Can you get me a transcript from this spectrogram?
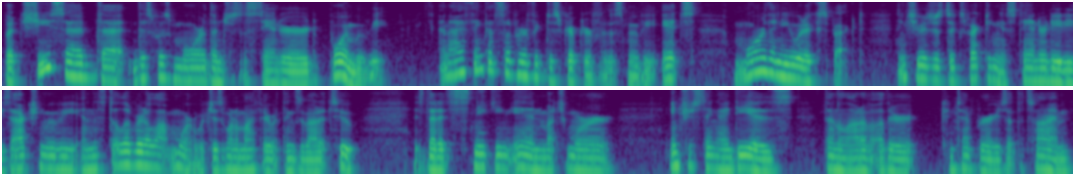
But she said that this was more than just a standard boy movie. And I think that's the perfect descriptor for this movie. It's more than you would expect. I think she was just expecting a standard 80s action movie, and this delivered a lot more, which is one of my favorite things about it, too. Is that it's sneaking in much more interesting ideas than a lot of other contemporaries at the time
